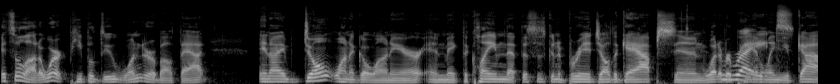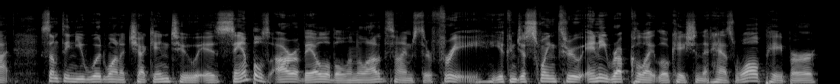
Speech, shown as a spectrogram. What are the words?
It's a lot of work. People do wonder about that. And I don't want to go on air and make the claim that this is going to bridge all the gaps in whatever Right. paneling you've got. Something you would want to check into is samples are available, and a lot of the times they're free. You can just swing through any Repcolite location that has wallpaper.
